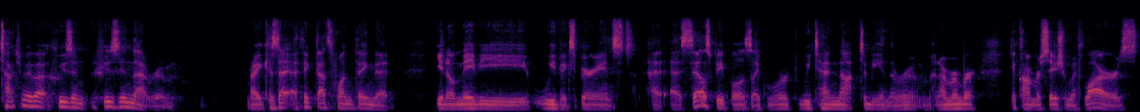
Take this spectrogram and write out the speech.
talk to me about who's in who's in that room right? Because I, I think that's one thing that you know maybe we've experienced as salespeople is like we're, we tend not to be in the room. And I remember the conversation with Lars.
